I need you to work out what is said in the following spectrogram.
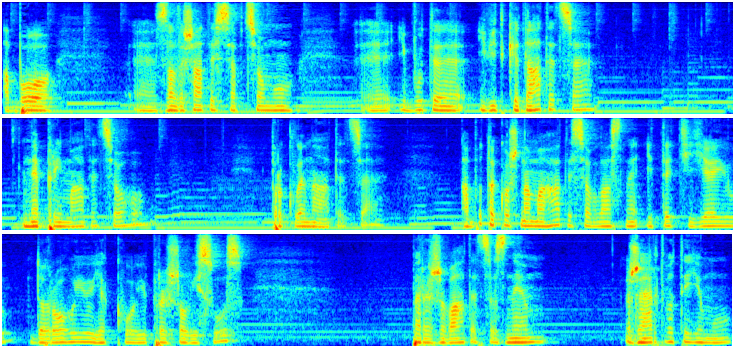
або е, залишатися в цьому е, і бути, і відкидати це, не приймати цього, проклинати це, або також намагатися, власне, іти тією дорогою, якою пройшов Ісус, переживати це з Ним, жертвувати Йому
